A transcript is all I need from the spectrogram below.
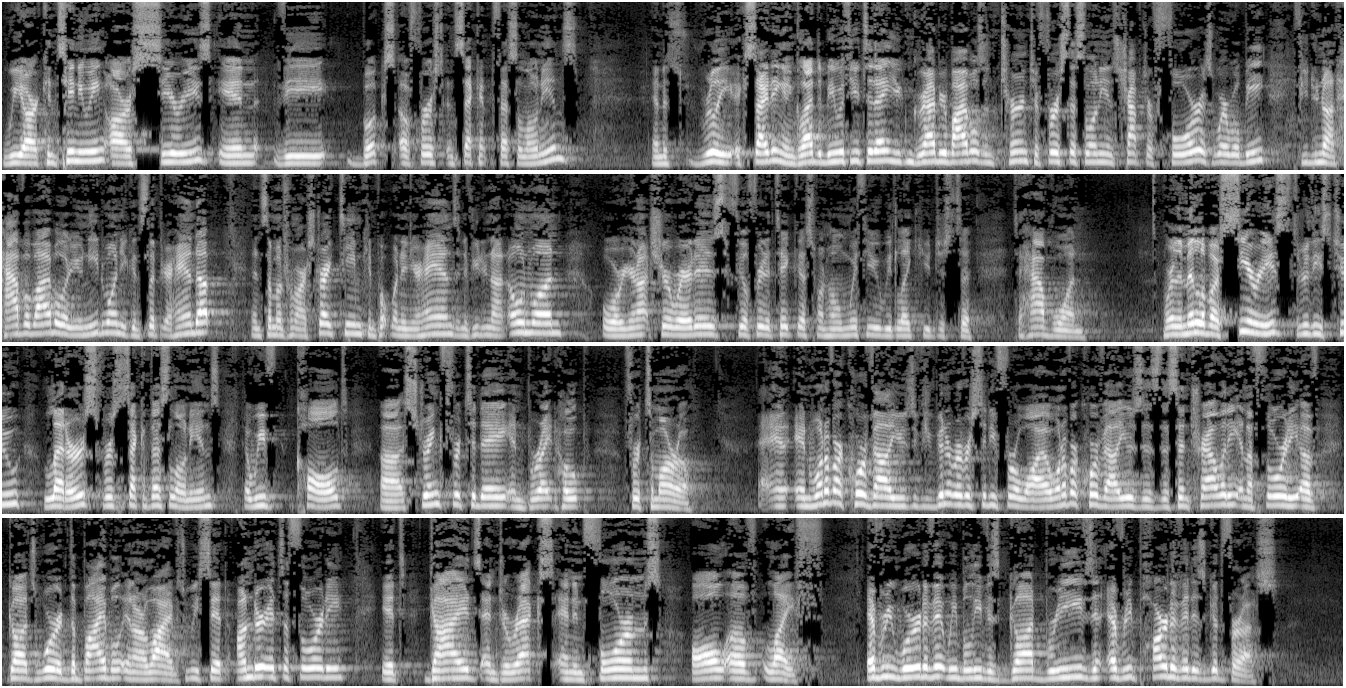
We are continuing our series in the books of 1st and 2nd Thessalonians. And it's really exciting and glad to be with you today. You can grab your Bibles and turn to 1 Thessalonians chapter 4 is where we'll be. If you do not have a Bible or you need one, you can slip your hand up and someone from our strike team can put one in your hands. And if you do not own one or you're not sure where it is, feel free to take this one home with you. We'd like you just to, to have one. We're in the middle of a series through these two letters, 1st and 2nd Thessalonians, that we've called uh, Strength for Today and Bright Hope for Tomorrow. And, and, one of our core values, if you've been at River City for a while, one of our core values is the centrality and authority of God's Word, the Bible, in our lives. We sit under its authority, it guides and directs and informs all of life. Every word of it we believe is God breathes, and every part of it is good for us.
